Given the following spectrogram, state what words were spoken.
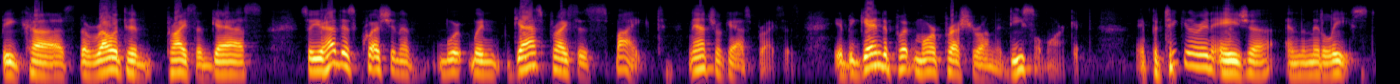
because the relative price of gas. So you had this question of when gas prices spiked, natural gas prices, it began to put more pressure on the diesel market, in particular in Asia and the Middle East.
